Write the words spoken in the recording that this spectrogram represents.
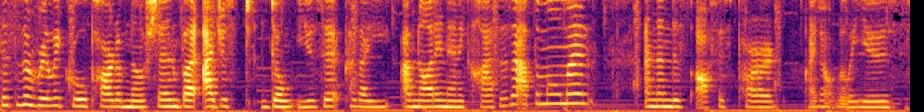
This is a really cool part of Notion, but I just don't use it because I'm not in any classes at the moment. And then this office part, I don't really use.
